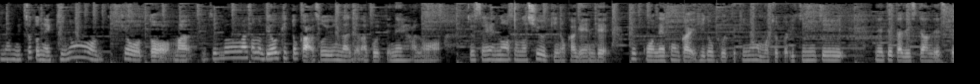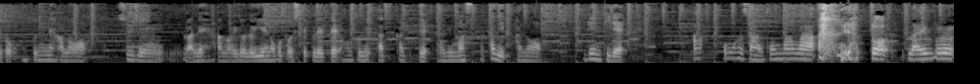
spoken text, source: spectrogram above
ね、ちょっとね、昨日、今日と、まあ、自分はその病気とかそういうんなんじゃなくってね、あの、女性のその周期の加減で、結構ね、今回ひどくって昨日もちょっと一日寝てたりしたんですけど、本当にね、あの、主人がね、あの、いろいろ家のことをしてくれて、本当に助かっております。やっぱり、あの、元気で、あ、おもふさん、こんばんは。やっと、ライブ、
